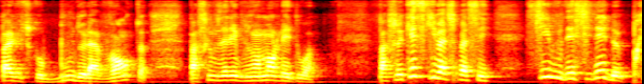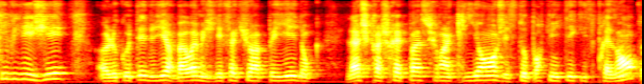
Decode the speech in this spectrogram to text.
pas jusqu'au bout de la vente parce que vous allez vous en mordre les doigts. Parce que qu'est-ce qui va se passer? Si vous décidez de privilégier euh, le côté de dire, bah ouais, mais j'ai des factures à payer, donc là, je cracherai pas sur un client, j'ai cette opportunité qui se présente,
